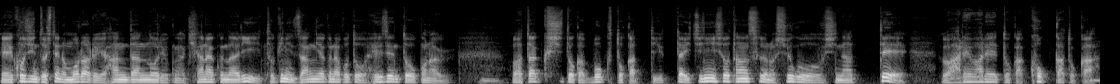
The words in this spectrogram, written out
えー個人としてのモラルや判断能力が効かなくなり時に残虐なことを平然と行う、私とか僕とかっていった一人称単数の主語を失って我々とか国家とか、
